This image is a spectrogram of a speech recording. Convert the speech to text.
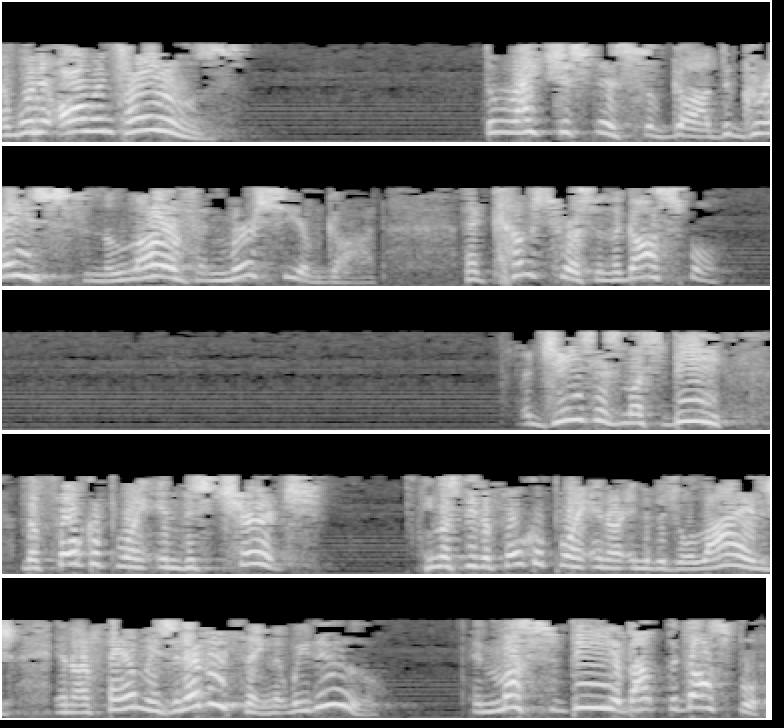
and what it all entails. The righteousness of God, the grace and the love and mercy of God that comes to us in the gospel. Jesus must be the focal point in this church. He must be the focal point in our individual lives, in our families, in everything that we do. It must be about the gospel.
